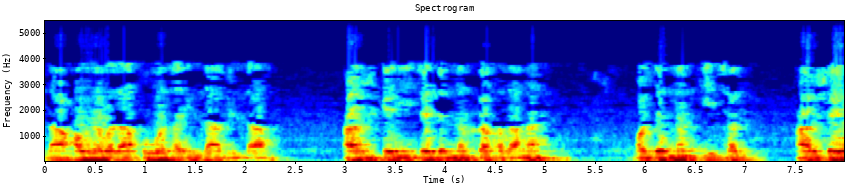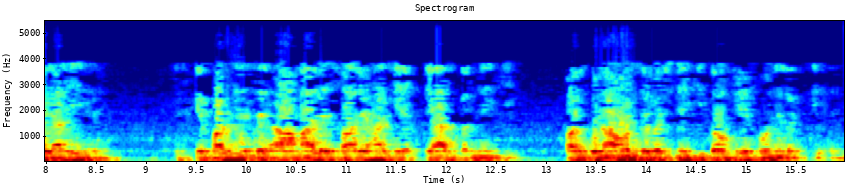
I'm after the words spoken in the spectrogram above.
لا حول ولا قوت الا باللہ، عرش کے نیچے جنت کا خزانہ ہے اور جنت کی چھت عرش الہی ہے۔ اس کے پڑھنے سے اعمال صالحہ کے اختیار کرنے کی اور گناہوں سے بچنے کی توفیق ہونے لگتی ہے۔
